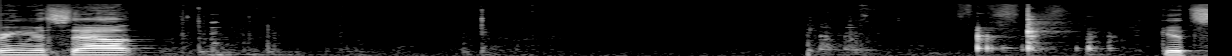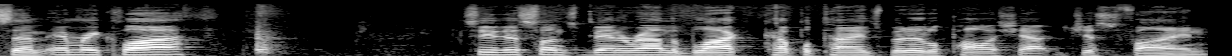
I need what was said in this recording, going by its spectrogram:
Bring this out. Get some emery cloth. See, this one's been around the block a couple times, but it'll polish out just fine.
